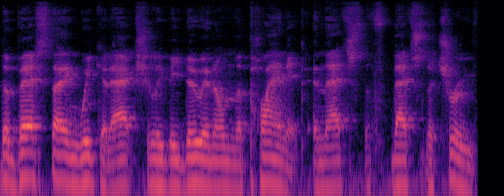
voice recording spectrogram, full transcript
the best thing we could actually be doing on the planet, and that's the, that's the truth.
